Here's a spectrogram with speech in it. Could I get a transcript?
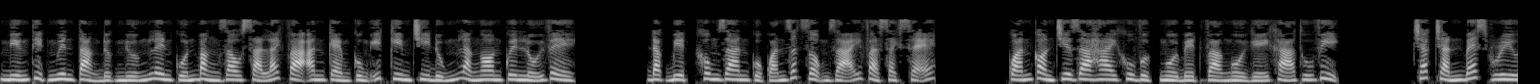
Miếng thịt nguyên tảng được nướng lên cuốn bằng rau xà lách và ăn kèm cùng ít kim chi đúng là ngon quên lối về. Đặc biệt, không gian của quán rất rộng rãi và sạch sẽ. Quán còn chia ra hai khu vực ngồi bệt và ngồi ghế khá thú vị. Chắc chắn Best Grill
